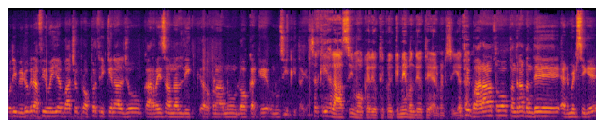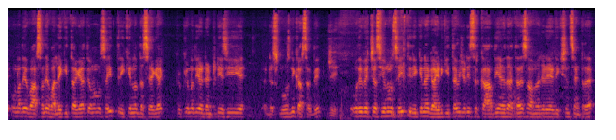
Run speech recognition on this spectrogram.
ਉਹਦੀ ਵੀਡੀਓਗ੍ਰਾਫੀ ਹੋਈ ਹੈ। ਬਾਅਦ ਚ ਪ੍ਰੋਪਰ ਤਰੀਕੇ ਨਾਲ ਜੋ ਕਾਰਵਾਈ ਹਿਸਾਬ ਨਾਲ ਲੀਕ ਆਪਣਾ ਉਹਨੂੰ ਲੌਕ ਕਰਕੇ ਉਹਨੂੰ ਸੀਲ ਕੀਤਾ ਗਿਆ। ਸਰ ਕੀ ਹਾਲਾਤ ਸੀ ਮੌਕੇ ਦੇ ਉੱਤੇ ਕੋਈ ਕਿੰਨੇ ਬੰਦੇ ਉੱਥੇ ਐਡਮਿਟ ਸੀ ਜਾਂ ਉੱਥੇ 12 ਤੋਂ 15 ਬੰਦੇ ਐਡਮਿਟ ਸੀਗੇ। ਉਹਨਾਂ ਦੇ ਵਾਰਸਾਂ ਦੇ ਹਵਾਲੇ ਕੀਤਾ ਗਿਆ ਤੇ ਉਹਨਾਂ ਨੂੰ ਸਹੀ ਤਰੀਕੇ ਨਾਲ ਦੱਸਿਆ ਗਿਆ ਕਿਉਂਕਿ ਉਹਨਾਂ ਦੀ ਆਇਡੈਂਟੀਟੀ ਅਸੀਂ ਡਿਸਕਲੋਜ਼ ਨਹੀਂ ਕਰ ਸਕਦੇ। ਜੀ। ਉਹਦੇ ਵਿੱਚ ਅਸੀਂ ਉਹਨੂੰ ਸਹੀ ਤਰੀਕੇ ਨਾਲ ਗਾਈਡ ਕੀਤਾ ਵੀ ਜਿਹੜੀ ਸਰਕਾਰ ਦੀਆਂ ਹਦਾਇਤਾਂ ਦੇ ਹਿਸਾਬ ਨਾਲ ਜਿਹੜੇ ਐਡਿਕਸ਼ਨ ਸੈਂਟਰ ਹੈ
